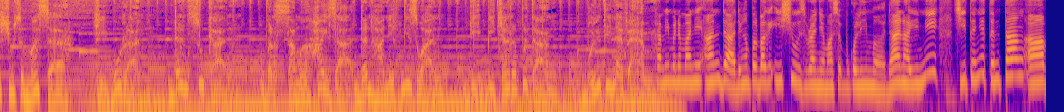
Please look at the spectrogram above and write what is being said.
isu semasa, hiburan dan sukan bersama Haiza dan Hanif Mizwan di Bicara Petang, Bulletin FM. Kami menemani anda dengan pelbagai isu sebenarnya masuk pukul 5 dan hari ini ceritanya tentang uh,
